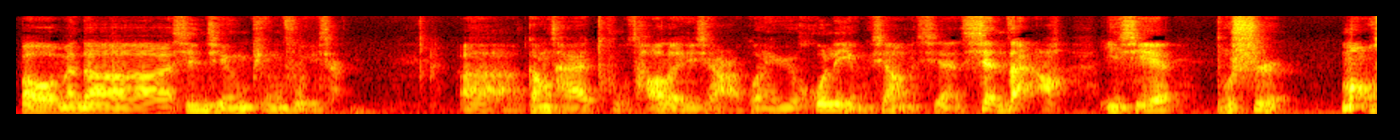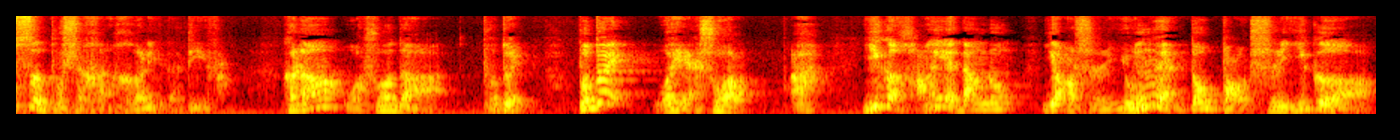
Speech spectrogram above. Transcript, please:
把我们的心情平复一下。呃，刚才吐槽了一下关于婚礼影像现现在啊一些不是貌似不是很合理的地方，可能我说的不对，不对，我也说了啊。一个行业当中，要是永远都保持一个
